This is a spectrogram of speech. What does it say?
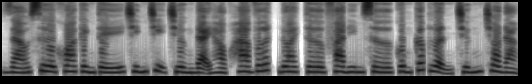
Giáo sư khoa kinh tế chính trị trường Đại học Harvard Dwight Fadimser cung cấp luận chứng cho đảng.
